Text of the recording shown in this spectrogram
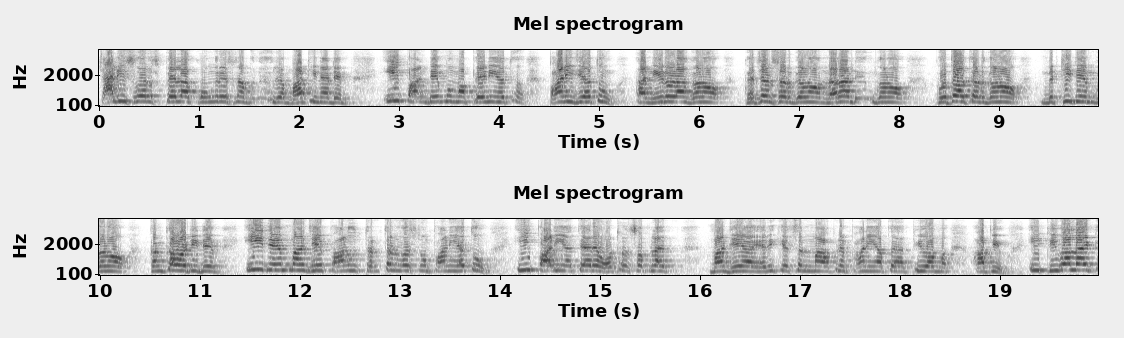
ચાલીસ વર્ષ પહેલાં કોંગ્રેસના બનાવેલા માટીના ડેમ, એ ડેમોમાં પાણી હતું, પાણી જે હતું, આ નિરોડા ગણો ગજણસર ગણો, નરા ડેમ ગણો ગોધાતળ ગણો, મીઠી ડેમ ગણો, કંકાવટી ડેમ, એ ડેમમાં જે પાણું ત્રણ ત્રણ વર્ષનું પાણી હતું, એ પાણી અત્યારે વોટર સપ્લાયમાં જે એરિગેશનમાં આપણે પાણી આપે પીવામાં આપ્યું. એ પીવાલાયક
